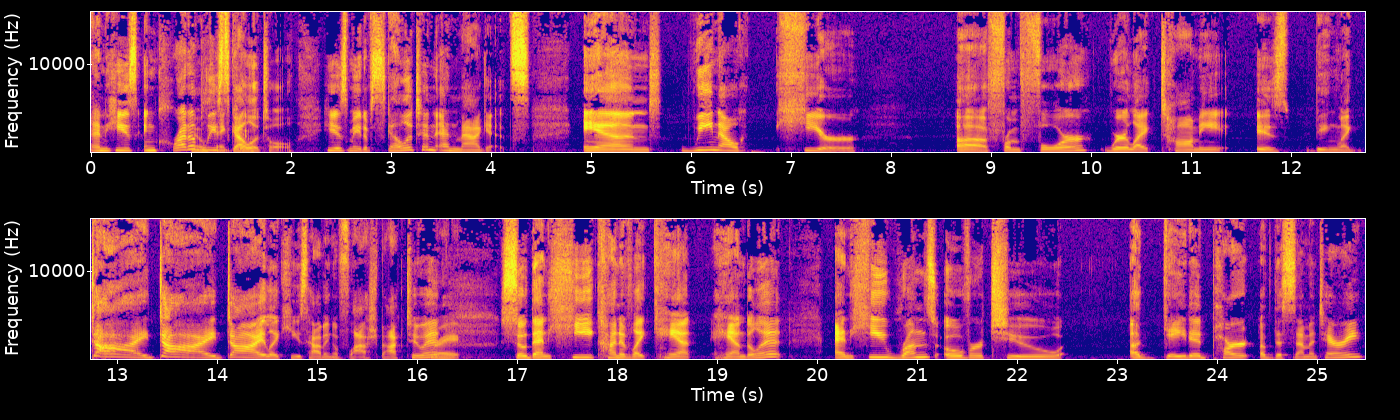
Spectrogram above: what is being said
And he's incredibly No, thank you. skeletal. He is made of skeleton and maggots. And we now hear uh, from four where like Tommy is being like, die, die, die. Like he's having a flashback to it. Right. So then he kind of like can't handle it. And he runs over to a gated part of the cemetery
